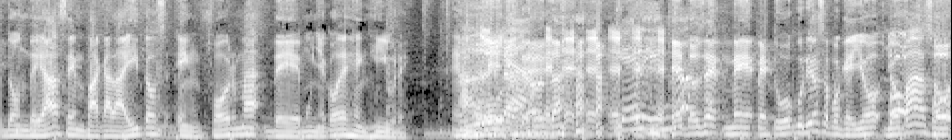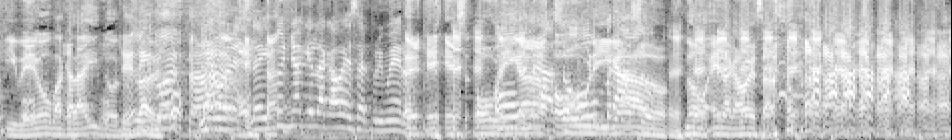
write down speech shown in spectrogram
donde hacen bacalaitos en forma de muñeco de jengibre. Ah, Embuste. mira. Qué lindo. Entonces me, me estuvo curioso porque yo, yo paso y veo bacalaíto. Qué tú sabes. lindo Le, está. le Está- diste un ñaqui en la cabeza el primero. Eh, eh, es O un obligado, brazo, o un. No, en la cabeza.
